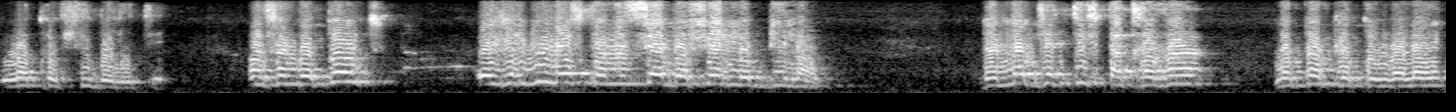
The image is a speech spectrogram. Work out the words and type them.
notre fidélité. En fin de compte, aujourd'hui, lorsqu'on essaie de faire le bilan de l'objectif 80, le peuple congolais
